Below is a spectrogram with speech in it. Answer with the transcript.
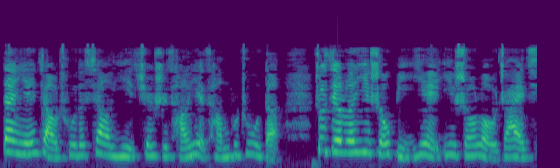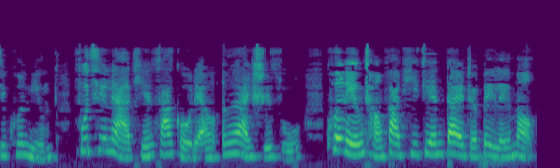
但眼角处的笑意却是藏也藏不住的。周杰伦一手比耶，一手搂着爱妻昆凌，夫妻俩甜撒狗粮，恩爱十足。昆凌长发披肩，戴着贝雷帽，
